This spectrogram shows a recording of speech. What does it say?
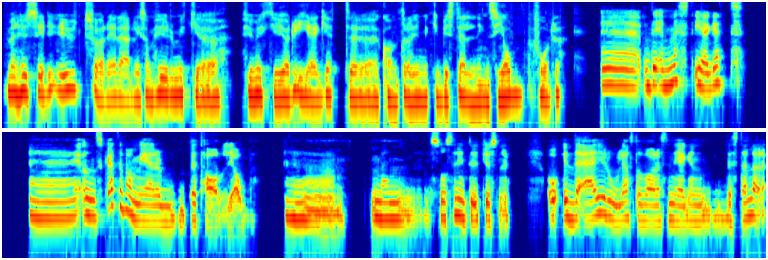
Men hur ser det ut för dig där? Liksom hur, mycket, hur mycket gör du eget eh, kontra hur mycket beställningsjobb får du? Eh, det är mest eget. Eh, jag önskar att det var mer betaljobb. Eh, men så ser det inte ut just nu. Och det är ju roligast att vara sin egen beställare.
